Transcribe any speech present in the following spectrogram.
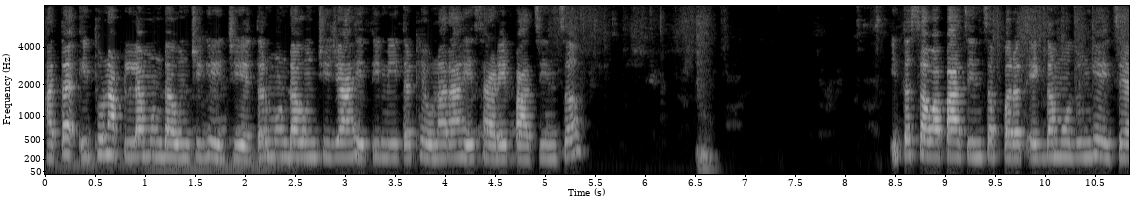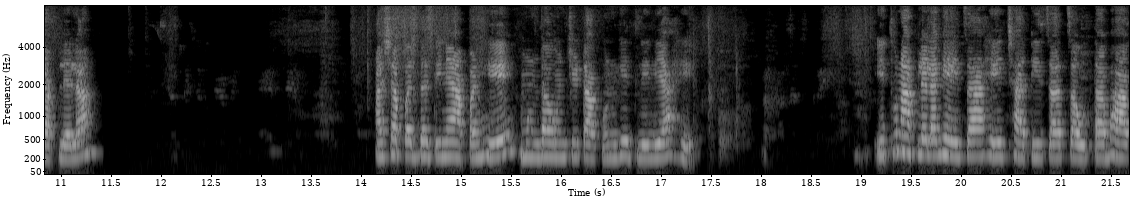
आता इथून आपल्याला मुंडा उंची घ्यायची आहे. तर मुंडा उंची जी आहे ती मी इथं ठेवणार आहे साडेपाच इंच. इथं सव्वा पाच इंच परत एकदा मोजून घ्यायचंय आपल्याला. अशा पद्धतीने आपण हे मुंडा उंची टाकून घेतलेली आहे. इथून आपल्याला घ्यायचा आहे छातीचा चौथा भाग.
